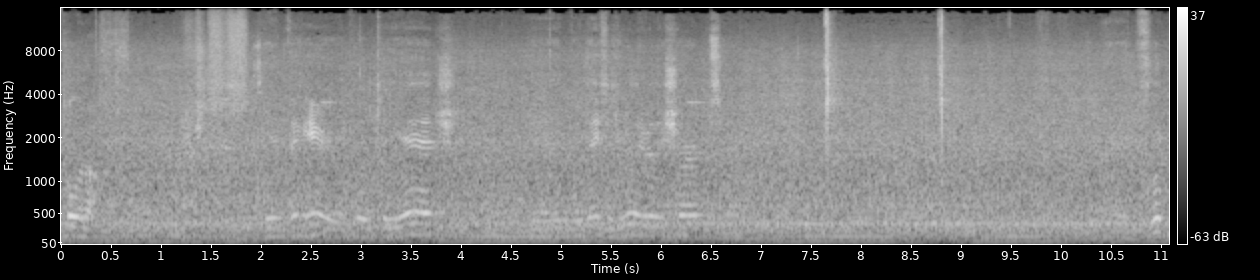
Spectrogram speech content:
Pull it off. Same thing here. Go to the edge. And the knife is really, really sharp. So. Flick.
